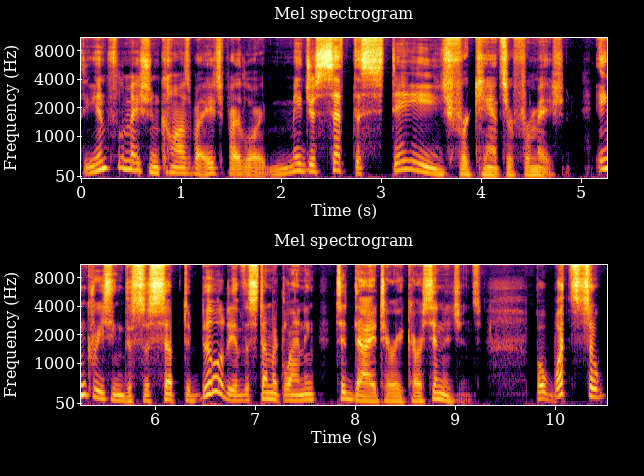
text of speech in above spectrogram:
The inflammation caused by H. pylori may just set the stage for cancer formation, increasing the susceptibility of the stomach lining to dietary carcinogens. But what's so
